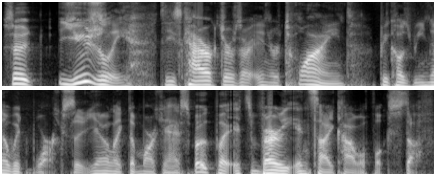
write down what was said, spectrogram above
So usually these characters are intertwined because we know it works. So, you know, like the market has spoke, but it's very inside comic book stuff.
